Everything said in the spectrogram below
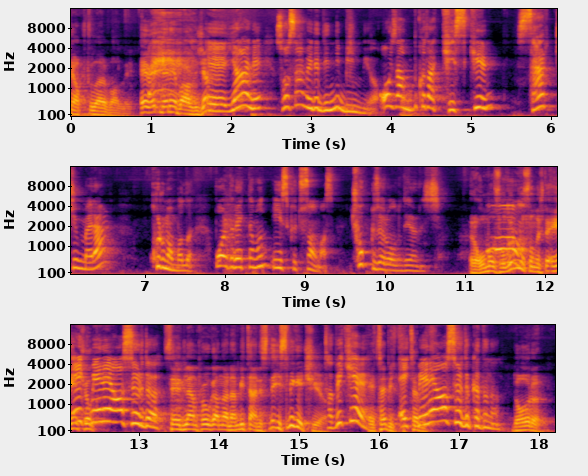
Yaptılar vallahi. Evet nereye bağlayacağım? Ee, yani sosyal medya dilini bilmiyor. O yüzden bu kadar keskin, sert cümleler kurmamalı. Bu arada reklamın iyisi kötüsü olmaz. Çok güzel oldu Dilan için. E, olmaz olur mu sonuçta en çok Ekmeğine yağ sürdü. sevilen programlardan bir tanesinde ismi geçiyor. Tabii ki. E, tabii ki, Ekmeğine tabii. yağ sürdü kadının. Doğru.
